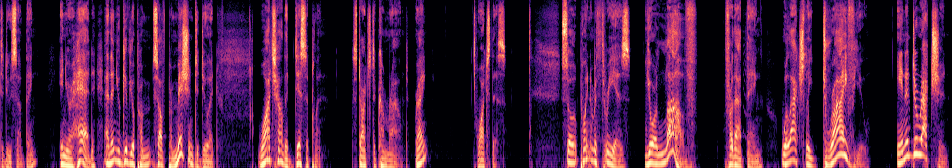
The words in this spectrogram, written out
to do something in your head, and then you give yourself permission to do it, watch how the discipline starts to come round, right? Watch this. So, point number three is your love for that thing will actually drive you in a direction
